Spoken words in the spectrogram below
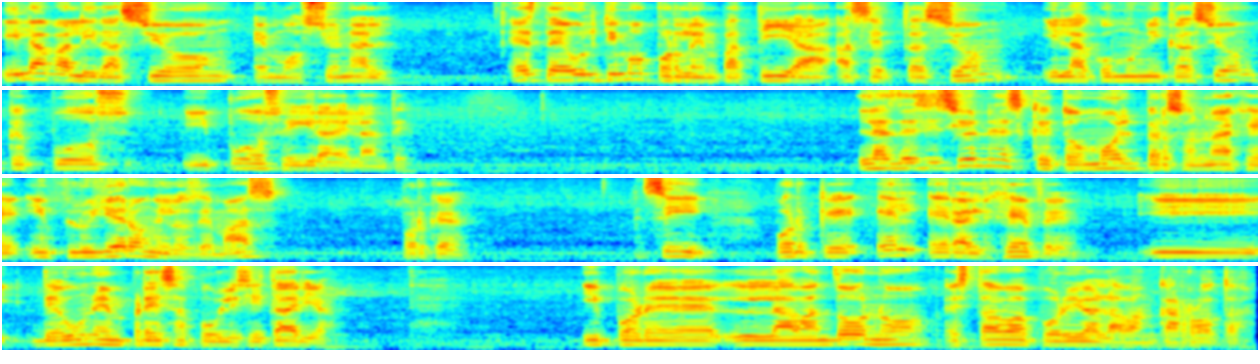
y la validación emocional. Este último por la empatía, aceptación y la comunicación que pudo y pudo seguir adelante. Las decisiones que tomó el personaje influyeron en los demás. ¿Por qué? Sí, porque él era el jefe y de una empresa publicitaria. Y por el abandono estaba por ir a la bancarrota.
